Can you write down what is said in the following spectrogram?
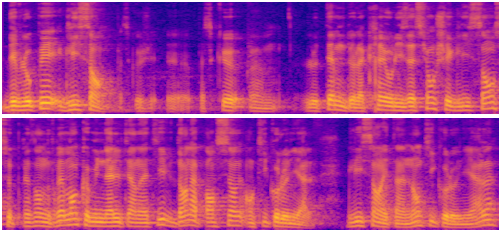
développée Glissant, parce que, euh, parce que euh, le thème de la créolisation chez Glissant se présente vraiment comme une alternative dans la pensée anticoloniale. Glissant est un anticolonial,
